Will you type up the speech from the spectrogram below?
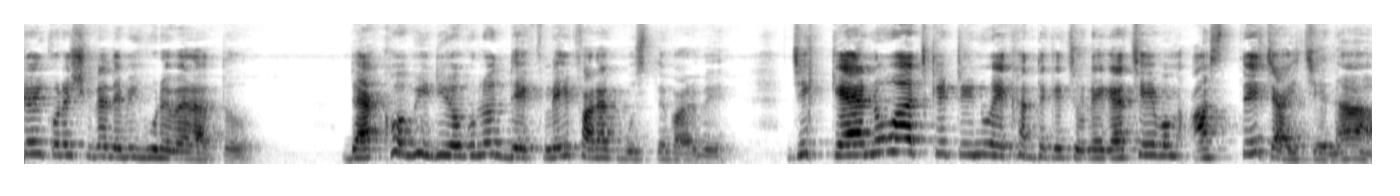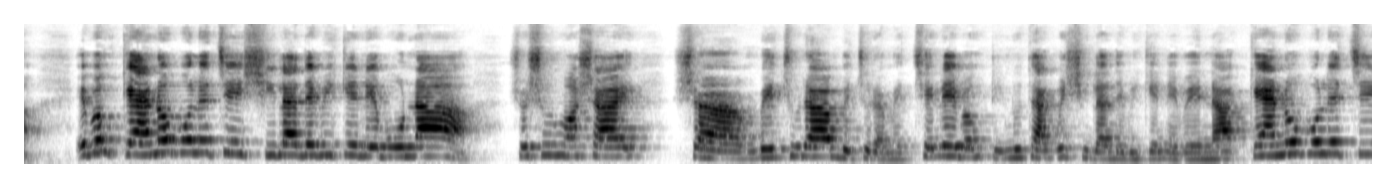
টই করে শিলা দেবী ঘুরে বেড়াতো। দেখো ভিডিওগুলো দেখলেই ফারাক বুঝতে পারবে যে কেন আজকে টিনু এখান থেকে চলে গেছে এবং আসতে চাইছে না। এবং কেন বলেছে শিলা দেবীকে নেব না? শ্বশুরমশাই বেচুরাম, বেচুরামের ছেলে এবং টিনু থাকবে শিলা দেবীকে নেবে না। কেন বলেছে?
